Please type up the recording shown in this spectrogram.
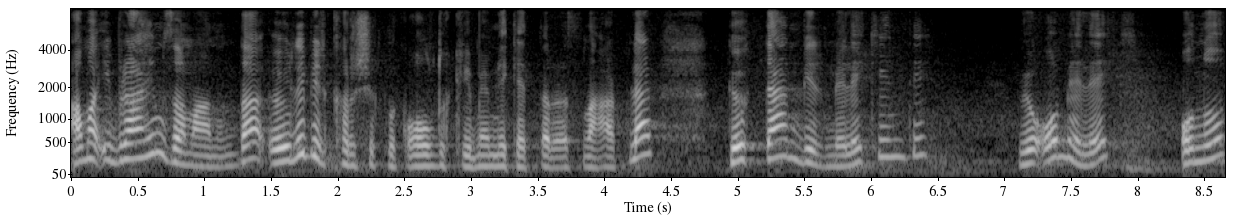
Ama İbrahim zamanında öyle bir karışıklık oldu ki memleketler arasında harfler gökten bir melek indi ve o melek onu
